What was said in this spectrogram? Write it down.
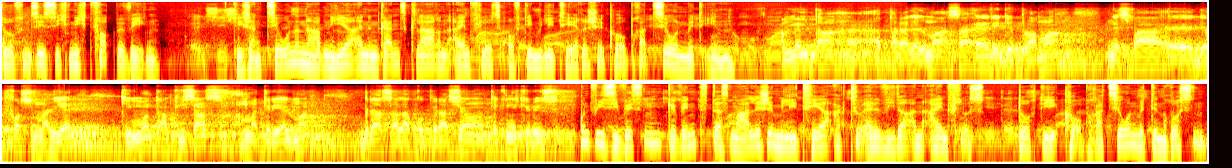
dürfen sie sich nicht fortbewegen. Die Sanktionen haben hier einen ganz klaren Einfluss auf die militärische Kooperation mit ihnen. Und wie Sie wissen, gewinnt das malische Militär aktuell wieder an Einfluss. Durch die Kooperation mit den Russen,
